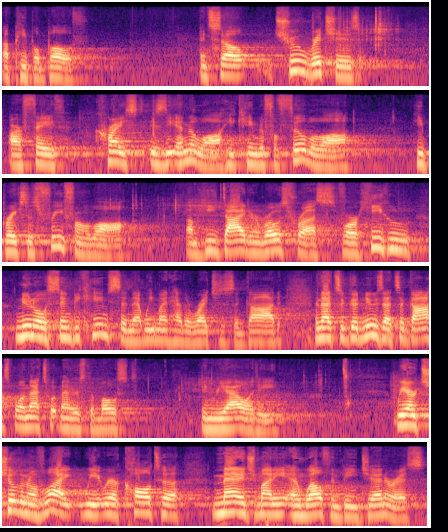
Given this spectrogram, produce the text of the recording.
a people both. And so, true riches are faith. Christ is the end of the law. He came to fulfill the law. He breaks us free from the law. Um, he died and rose for us. For he who knew no sin became sin that we might have the righteousness of God. And that's a good news. That's a gospel, and that's what matters the most in reality. We are children of light. We, we are called to manage money and wealth and be generous.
